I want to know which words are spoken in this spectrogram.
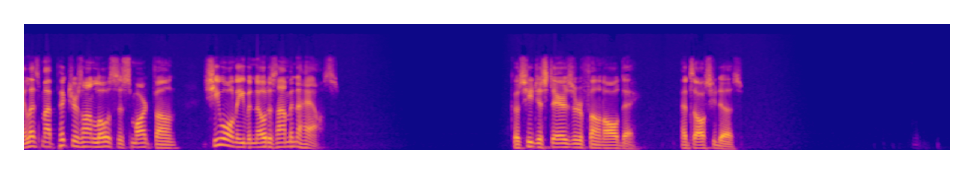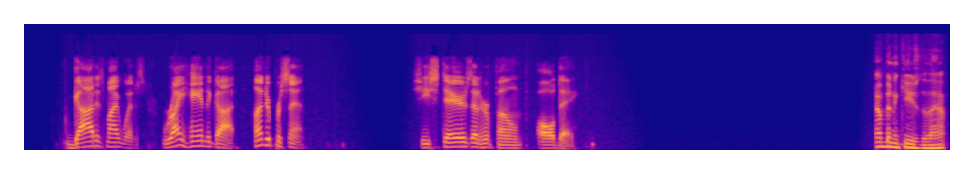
Unless my picture's on Lois's smartphone, she won't even notice I'm in the house because she just stares at her phone all day. That's all she does. God is my witness. Right hand to God, 100%. She stares at her phone all day. I've been accused of that.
